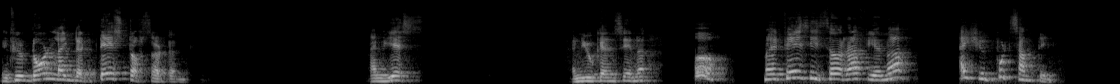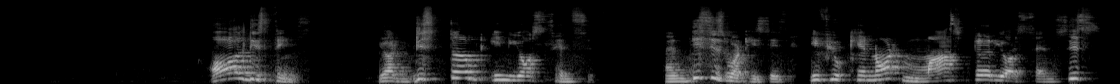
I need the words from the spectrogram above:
if you don't like the taste of certain thing, and yes, and you can say, oh, my face is so rough, you know. I should put something. All these things, you are disturbed in your senses. And this is what he says. If you cannot master your senses,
